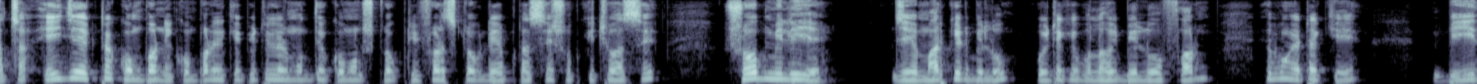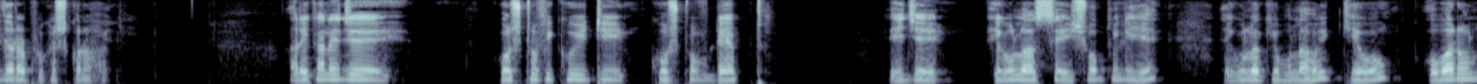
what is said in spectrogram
আচ্ছা এই যে একটা কোম্পানি কোম্পানির ক্যাপিটালের মধ্যে কমন স্টক প্রিফার স্টক ডেপ্ট আছে সব কিছু আছে, সব মিলিয়ে যে মার্কেট ভ্যালু ওইটাকে বলা হয় ভ্যালু অফ ফার্ম এবং এটাকে বি দ্বারা প্রকাশ করা হয়। আর এখানে যে cost of equity cost of ডেপ্ট এই যে এগুলো আছে, এই সব মিলিয়ে এগুলোকে বলা হয় কেউ ওভারঅল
